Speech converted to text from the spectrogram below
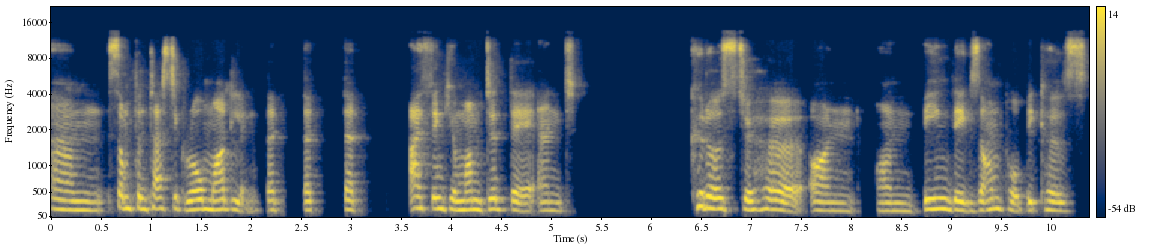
Um, some fantastic role modeling that that that I think your mom did there, and kudos to her on on being the example because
